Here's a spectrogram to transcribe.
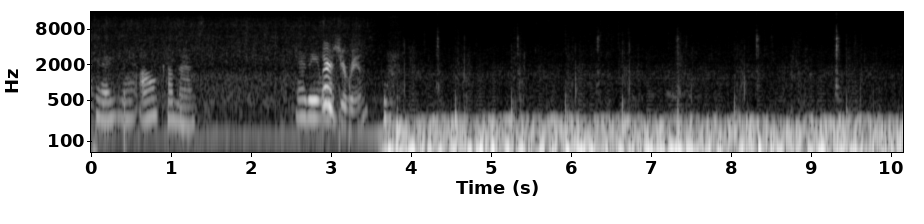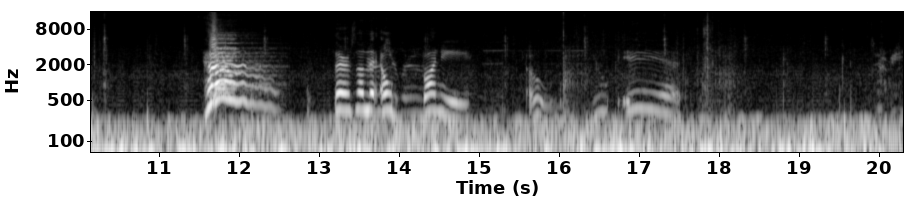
Okay, well I'll come ask. Maybe. Where's your room? Ah! There's a Where's little bunny. Oh, you idiot. Sorry.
